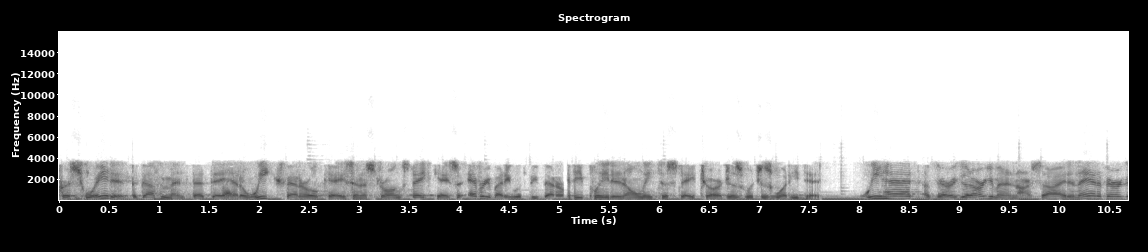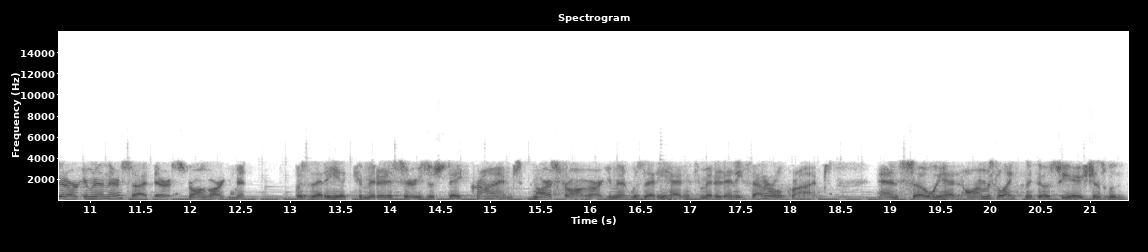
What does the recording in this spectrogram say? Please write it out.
persuaded the government that they had a weak federal case and a strong state case, so everybody would be better if he pleaded only to state charges, which is what he did. We had a very good argument on our side, and they had a very good argument on their side. Their strong argument was that he had committed a series of state crimes. Our strong argument was that he hadn't committed any federal crimes. And so we had arm's length negotiations with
